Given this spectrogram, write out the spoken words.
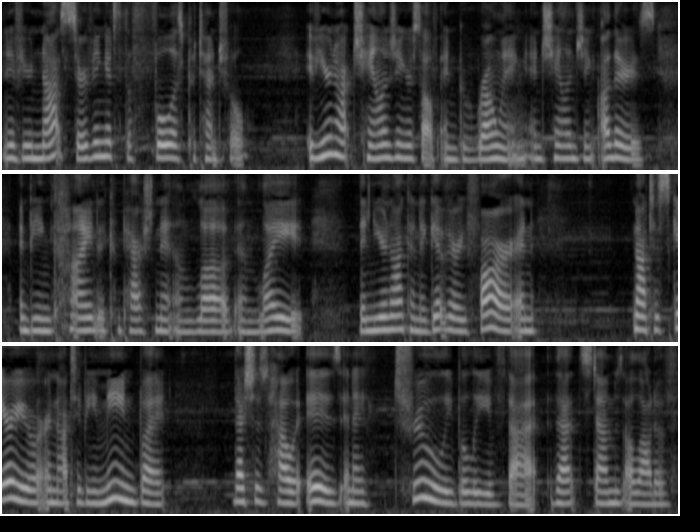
And if you're not serving it to the fullest potential, if you're not challenging yourself and growing and challenging others and being kind and compassionate and love and light, then you're not going to get very far. And not to scare you or not to be mean, but that's just how it is. And I truly believe that that stems a lot of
